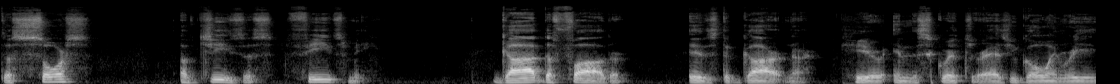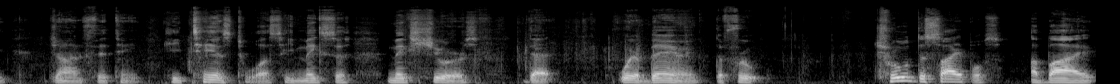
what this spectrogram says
the source of Jesus feeds me. God the Father is the gardener here in the scripture as you go and read John 15. He tends to us. He makes us makes sure that we're bearing the fruit. True disciples abide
